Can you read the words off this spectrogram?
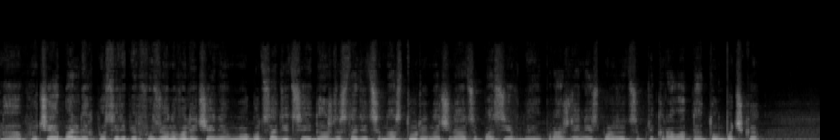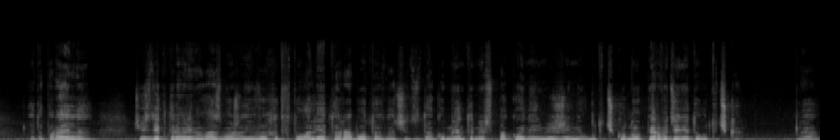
а, включая больных после реперфузионного лечения, могут садиться и должны садиться на стуле, начинаются пассивные упражнения, используется прикроватная тумбочка – это правильно. Через некоторое время возможен выход в туалет, работа значит, с документами в спокойном режиме. Уточку, ну, первый день это уточка. Да?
